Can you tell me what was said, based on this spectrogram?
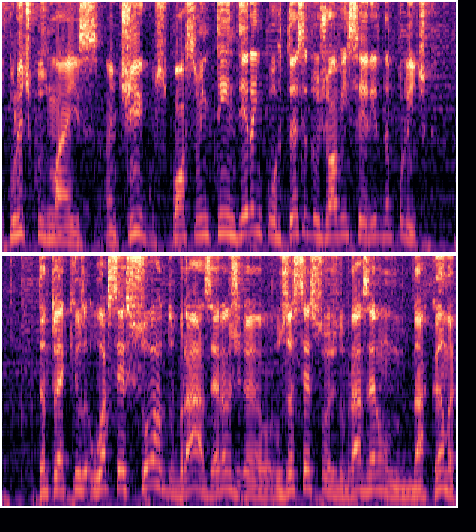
políticos mais antigos possam entender a importância do jovem inserido na política. Tanto é que o, assessor do Brás, era, eh, os assessores do Brás eram na Câmara,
